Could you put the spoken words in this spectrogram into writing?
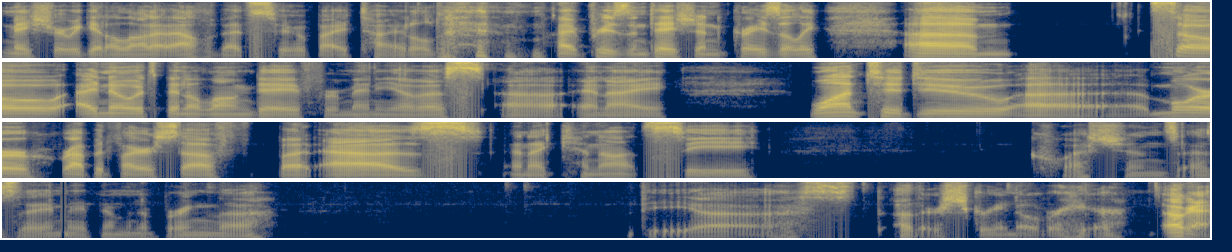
make sure we get a lot of alphabet soup, I titled my presentation crazily. Um, so, I know it's been a long day for many of us, uh, and I want to do uh, more rapid fire stuff, but as, and I cannot see questions as they, maybe I'm going to bring the, the uh, other screen over here. Okay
